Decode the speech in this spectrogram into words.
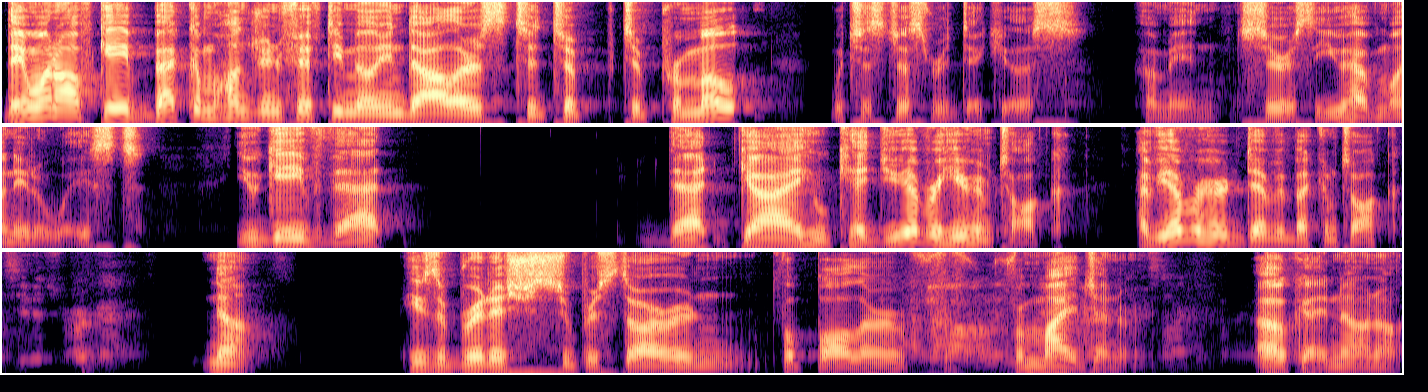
They went off, gave Beckham $150 million to, to, to promote, which is just ridiculous. I mean, seriously, you have money to waste. You gave that that guy who can. Do you ever hear him talk? Have you ever heard David Beckham talk? No, he's a British superstar and footballer f- from my generation. Okay, no, no,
